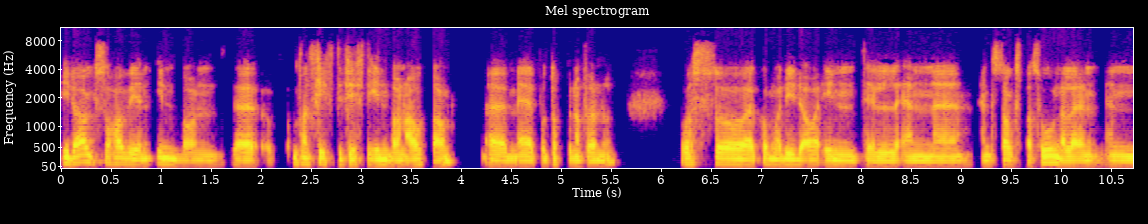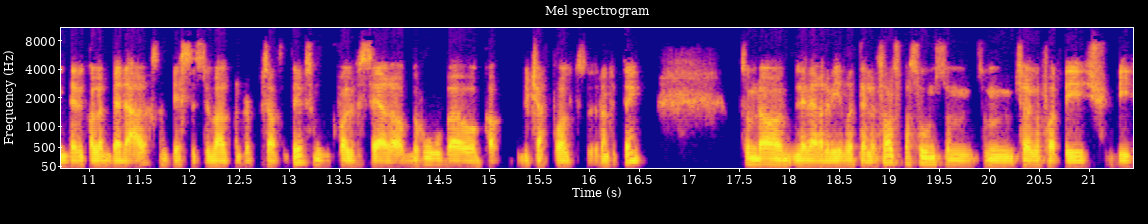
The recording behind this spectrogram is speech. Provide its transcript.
i dag så har vi en inbound, eh, omtrent 50-50 innbånd-outbound eh, på toppen av funnelen. Og så kommer de da inn til en, eh, en salgsperson, eller en, en, det vi kaller BDR, som Business Development Representative, som kvalifiserer behovet og budsjett og alt den type ting. Som da leverer det videre til en salgsperson som, som sørger for at vi, vi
